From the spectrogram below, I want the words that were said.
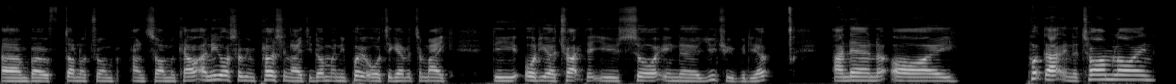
um, both Donald Trump and Simon Cowell, and he also impersonated them and he put it all together to make the audio track that you saw in the YouTube video. And then I put that in the timeline,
